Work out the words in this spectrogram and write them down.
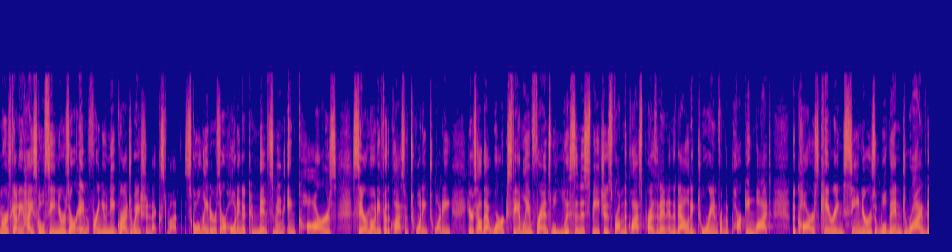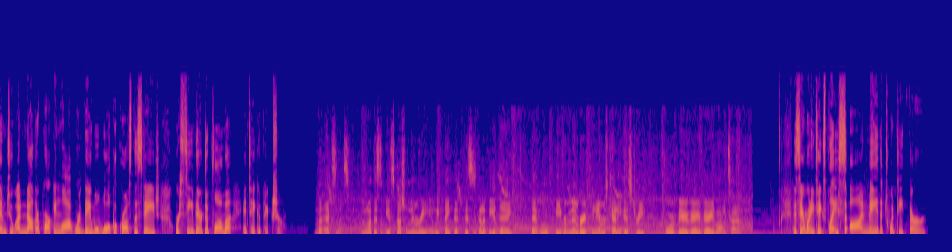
Amherst County High School seniors are in for a unique graduation next month. School leaders are holding a commencement in cars ceremony for the class of 2020. Here's how that works. Family and friends will listen to speeches from the class president and the valedictorian from the parking lot. The cars carrying seniors will then drive them to another parking lot where they will walk across the stage, receive their diploma, and take a picture but excellence. We want this to be a special memory, and we think that this is going to be a day that will be remembered in Amherst County history for a very, very, very long time. The ceremony takes place on May the 23rd.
